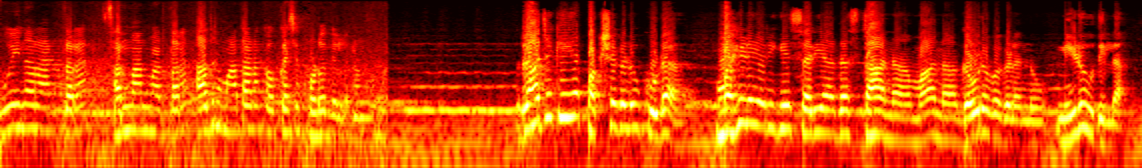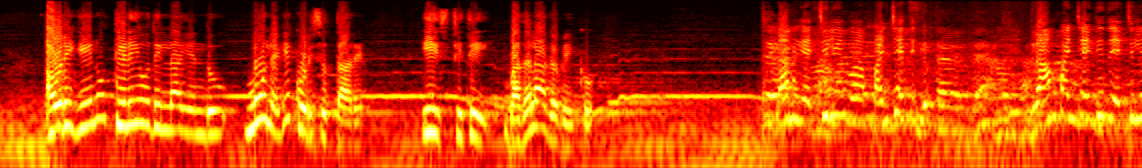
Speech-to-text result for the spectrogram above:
ಹೂವಿನಾರ ಹಾಕ್ತಾರ ಸನ್ಮಾನ ಮಾಡ್ತಾರ. ಆದ್ರೂ ಮಾತಾಡಕ್ಕೆ ಅವಕಾಶ ಕೊಡೋದಿಲ್ಲ ನಮ್ಗೆ. ರಾಜಕೀಯ ಪಕ್ಷಗಳು ಕೂಡ ಮಹಿಳೆಯರಿಗೆ ಸರಿಯಾದ ಸ್ಥಾನ ಮಾನ ಗೌರವಗಳನ್ನು ನೀಡುವುದಿಲ್ಲ. ಅವರಿಗೇನೂ ತಿಳಿಯುವುದಿಲ್ಲ ಎಂದು ಮೂಲೆಗೆ ಕೂರಿಸುತ್ತಾರೆ. ಈ ಸ್ಥಿತಿ ಬದಲಾಗಬೇಕು. ನನಗೆ ಆಕ್ಚುಲಿ ಪಂಚಾಯತಿ ಗ್ರಾಮ ಪಂಚಾಯತಿ ಆಕ್ಚುಲಿ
